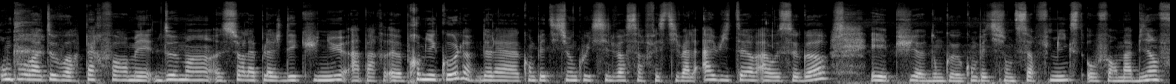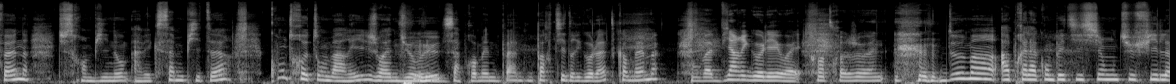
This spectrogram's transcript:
on pourra te voir performer demain sur la plage des Cunus, à part, euh, premier call de la compétition Quicksilver Surf Festival à 8h à Hossegor. Et puis, euh, donc, euh, compétition de surf mixte au format bien fun. Tu seras en binôme avec Sam Peter contre ton mari, Joanne Duru. Ça promène pas une partie de rigolade quand même. On va bien rigoler, ouais, contre Joanne. demain, après la compétition, tu files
